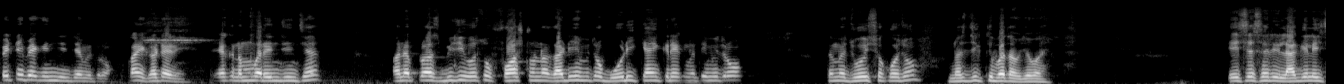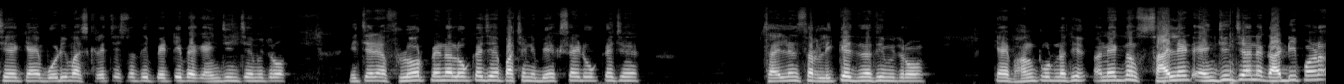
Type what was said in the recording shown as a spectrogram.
પેટી પેક એન્જિન છે મિત્રો. કંઈ ઘટે નહીં. એક નંબર એન્જિન છે. અને પ્લસ બીજી વસ્તુ ફર્સ્ટ ઓનર ગાડી છે મિત્રો. બોડી ક્યાંય ક્રેક નથી મિત્રો. તમે જોઈ શકો છો. નજીકથી બતાવજો ભાઈ. એસેસરી લાગેલી છે. ક્યાંય બોડીમાં સ્ક્રેચીસ નથી. પેટી પેક એન્જિન છે મિત્રો. નીચે ફ્લોર પેનલ ઓકે છે, પાછળની બેક સાઈડ ઓકે છે. સાયલેન્સર લીકેજ નથી મિત્રો. ક્યાંય ભાંગતૂટ નથી. અને એકદમ સાયલેન્ટ એન્જિન છે અને ગાડી પણ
